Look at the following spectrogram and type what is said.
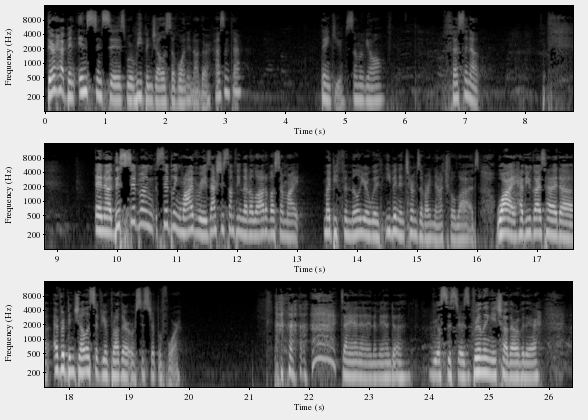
there have been instances where we've been jealous of one another, hasn't there? Thank you. Some of y'all fessing up. And uh, this sibling, sibling rivalry is actually something that a lot of us are might might be familiar with, even in terms of our natural lives. Why? Have you guys had uh, ever been jealous of your brother or sister before? Diana and Amanda, real sisters, grilling each other over there.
